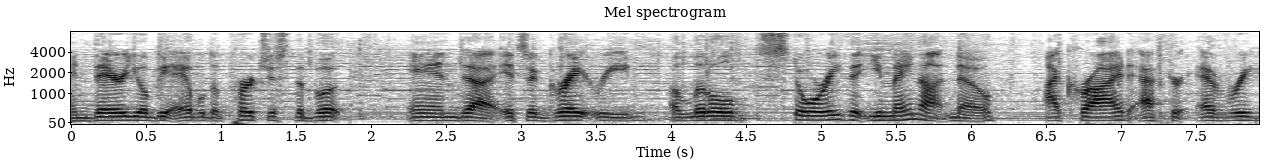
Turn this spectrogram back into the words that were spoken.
And there you'll be able to purchase the book. And uh, it's a great read, a little story that you may not know. I cried after every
